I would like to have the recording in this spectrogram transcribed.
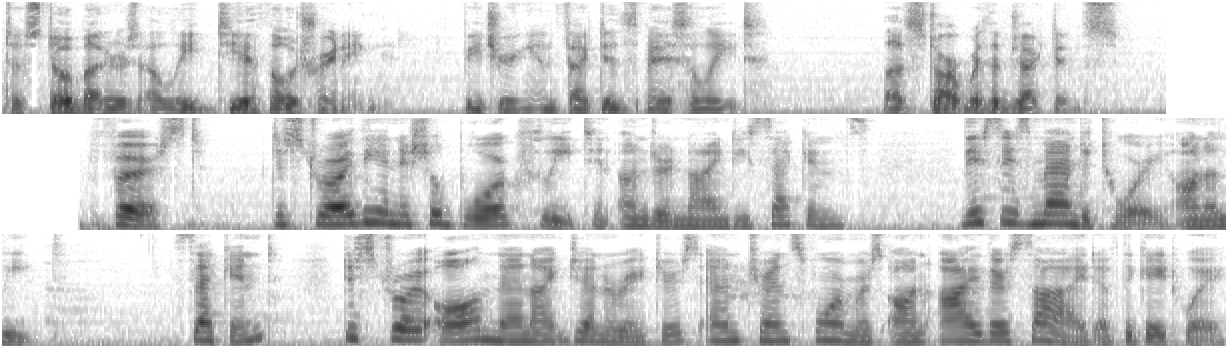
to STO Better's Elite TFO training, featuring Infected Space Elite. Let's start with objectives. First, destroy the initial Borg fleet in under 90 seconds. This is mandatory on Elite. Second, destroy all nanite generators and transformers on either side of the gateway,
